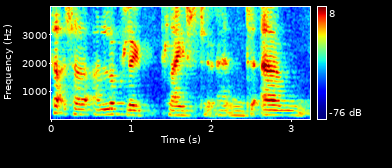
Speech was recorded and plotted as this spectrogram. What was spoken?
that's a, a lovely place to end. Um,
